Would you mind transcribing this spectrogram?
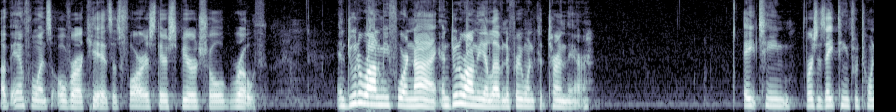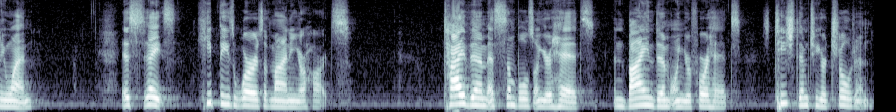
of influence over our kids as far as their spiritual growth. In Deuteronomy 4 9, and Deuteronomy 11, if everyone could turn there. 18, verses 18 through 21, it states, Keep these words of mine in your hearts. Tie them as symbols on your heads and bind them on your foreheads. Teach them to your children,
